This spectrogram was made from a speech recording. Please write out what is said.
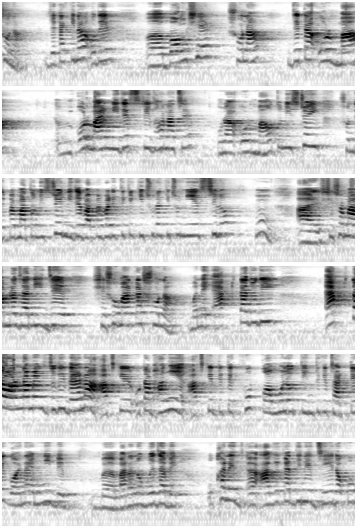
সোনা। যেটা কিনা ওদের বংশের সোনা, যেটা ওর মা ওর মায়ের নিজের স্ত্রীধন আছে, ওরা, ওর মাও তো নিশ্চয়ই, সন্দীপের মা তো নিশ্চয়ই নিজের বাপের বাড়ি থেকে কিছু না কিছু নিয়ে এসেছিল, হুম? আর সে সময় আমরা জানি যে সে সময়কার সোনা মানে একটা যদি, একটা অর্নামেন্টস যদি দেয় না, আজকে ওটা ভাঙিয়ে, আজকের ডেটে খুব কম হলেও তিন থেকে চারটে গয়না এমনি বানানো হয়ে যাবে। ওখানে আগেকার দিনে যে রকম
